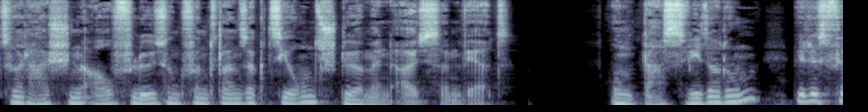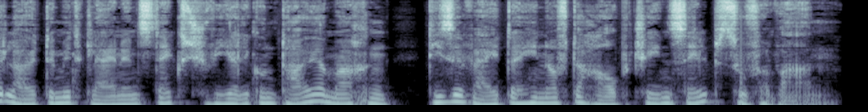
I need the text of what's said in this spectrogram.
zur raschen Auflösung von Transaktionsstürmen äußern wird. Und das wiederum wird es für Leute mit kleinen Stacks schwierig und teuer machen, diese weiterhin auf der Hauptchain selbst zu verwahren.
